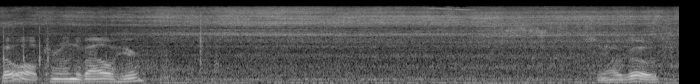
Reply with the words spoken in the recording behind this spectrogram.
So I'll turn on the valve here. See how it goes.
